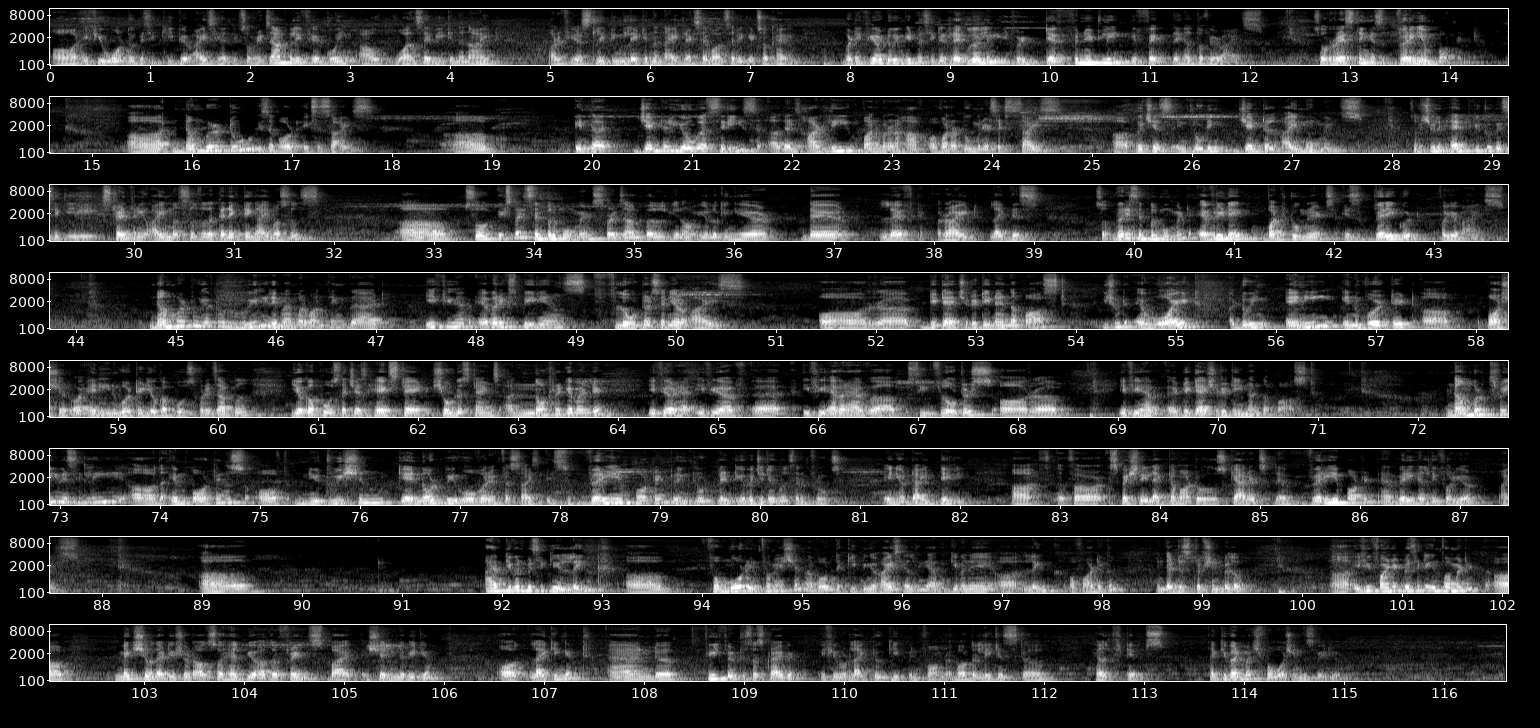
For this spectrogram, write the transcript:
or if you want to basically keep your eyes healthy. So for example, if you're going out once a week in the night, or if you're sleeping late in the night, let's say once a week, it's okay. But if you're doing it basically regularly, it will definitely affect the health of your eyes. So resting is very important. Uh, number two is about exercise. Uh, in the gentle yoga series, uh, there is hardly one, one and a half or one or two minutes exercise, uh, which is including gentle eye movements so which will help you to basically strengthen your eye muscles or the connecting eye muscles. Uh, so it's very simple movements. For example, you know, you're looking here, there, left, right, like this. So very simple movement every day, one to two minutes is very good for your eyes. Number two, you have to really remember one thing that if you have ever experienced floaters in your eyes or uh, detached retina in the past, you should avoid doing any inverted uh, posture or any inverted yoga pose. For example, yoga pose such as headstand, shoulder stands are not recommended. If you're if you have uh, if you ever have uh, seen floaters or uh, if you have a detached retina in the past. Number three, basically, uh, the importance of nutrition cannot be overemphasized. It's very important to include plenty of vegetables and fruits in your diet daily. Uh, for especially like tomatoes, carrots, they're very important and very healthy for your eyes. Uh, I have given basically a link. Uh, for more information about the keeping your eyes healthy, I have given a uh, link of article in the description below. Uh, if you find it basically informative, uh, make sure that you should also help your other friends by sharing the video or liking it and uh, feel free to subscribe it if you would like to keep informed about the latest health tips. Thank you very much for watching this video.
